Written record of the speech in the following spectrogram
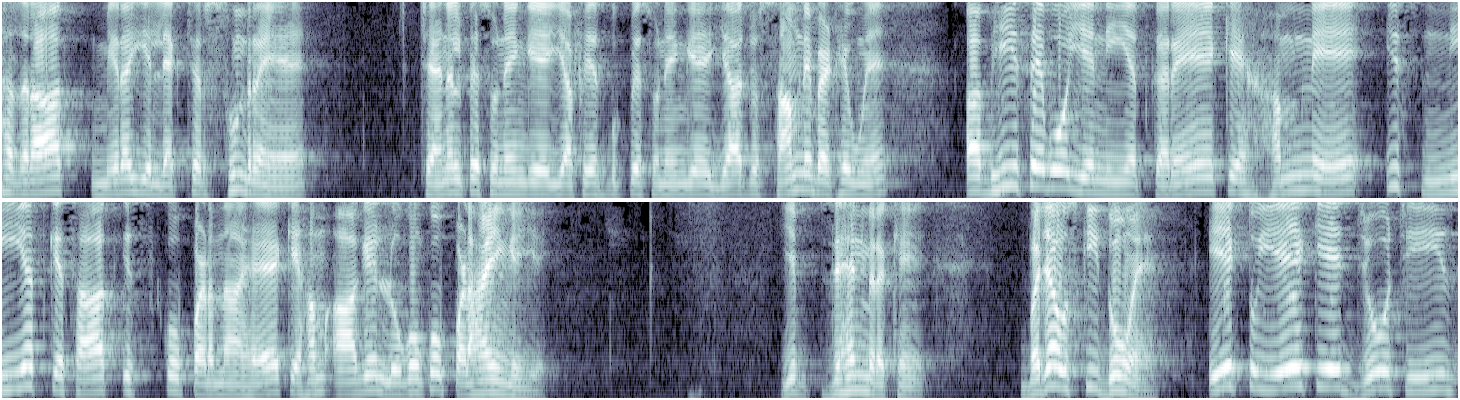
حضرات میرا یہ لیکچر سن رہے ہیں، چینل پہ سنیں گے یا فیس بک پہ سنیں گے یا جو سامنے بیٹھے ہوئے ہیں ابھی سے وہ یہ نیت کریں کہ ہم نے اس نیت کے ساتھ اس کو پڑھنا ہے کہ ہم آگے لوگوں کو پڑھائیں گے یہ۔ یہ ذہن میں رکھیں۔ وجہ اس کی دو ہیں۔ ایک تو یہ کہ جو چیز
